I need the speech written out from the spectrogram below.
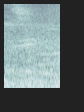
sense.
